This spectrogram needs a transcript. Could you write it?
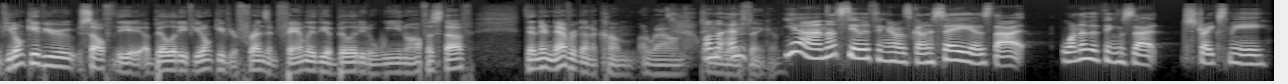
If you don't give yourself the ability, if you don't give your friends and family the ability to wean off of stuff, then they're never going to come around to your way and, of thinking. Yeah, and that's the other thing I was going to say is that one of the things that strikes me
